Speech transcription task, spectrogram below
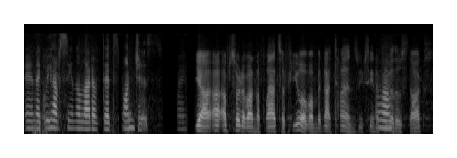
And like we have seen a lot of dead sponges, right? Yeah, uh, up sort of on the flats, a few of them, but not tons. We've seen a Uh-huh. few of those stocks.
